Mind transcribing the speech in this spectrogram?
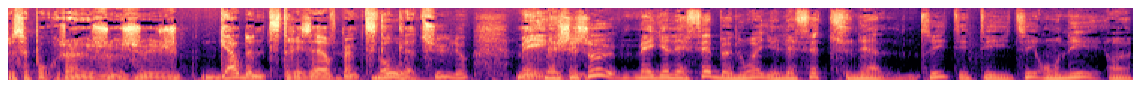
je sais pas. Je, je, je, garde une petite réserve, un petit doute là-dessus, là. Mais, mais c'est sûr. Mais il y a l'effet Benoît, il y a l'effet tunnel. Tu sais, on est, euh, tu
